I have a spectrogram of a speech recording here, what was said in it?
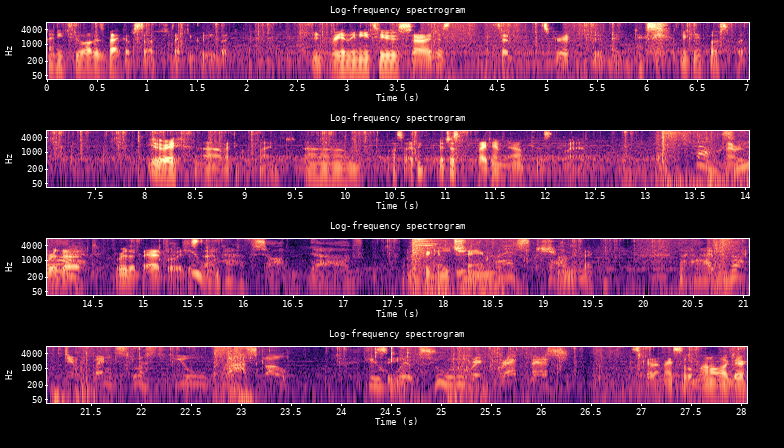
I need to do all this backup stuff technically, but didn't really need to, so I just said screw it, it next New Game Plus. But either way, um, I think we're fine. Um, also, I think let's just fight him now, because why not? Remember, we're the we're the bad boy this time. have some nerve. Wonder if we can chain Sean back. But I'm not defenseless, you rascal. You See. will soon regret this. It's got a nice little monologue there.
